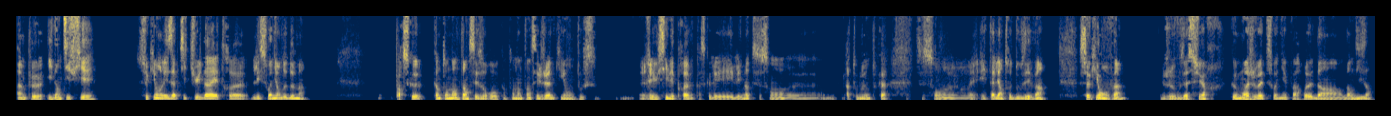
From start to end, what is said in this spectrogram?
un peu identifier ceux qui ont les aptitudes à être euh, les soignants de demain. Parce que quand on entend ces oraux, quand on entend ces jeunes qui ont tous réussi l'épreuve, parce que les, notes se sont, euh, à Toulouse en tout cas, se sont euh, étalées entre 12 et 20, ceux qui ont 20, je vous assure que moi, je vais être soigné par eux dans, dans 10 ans.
